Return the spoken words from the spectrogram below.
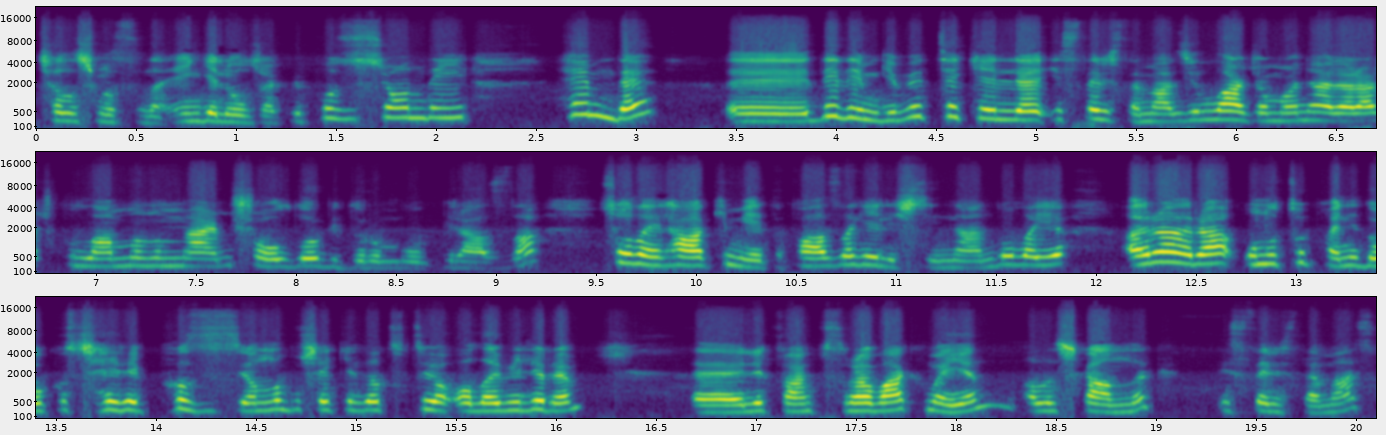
çalışmasına engel olacak bir pozisyon değil hem de e, dediğim gibi tek elle ister istemez yıllarca manuel araç kullanmanın vermiş olduğu bir durum bu biraz da. Sol el hakimiyeti fazla geliştiğinden dolayı ara ara unutup hani 9 çeyrek pozisyonunu bu şekilde tutuyor olabilirim. E, lütfen kusura bakmayın alışkanlık ister istemez.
